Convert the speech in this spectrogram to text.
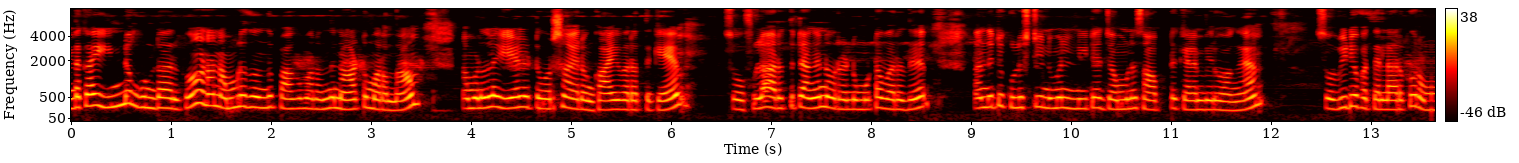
அந்த காய் இன்னும் குண்டாக இருக்கும். ஆனால் நம்மளது வந்து பாகு மரம் வந்து நாட்டு மரம் தான். நம்மளதில் ஏழு எட்டு வருஷம் ஆயிரும் காய் வரத்துக்கே ஸோ ஃபுல்லாக அறுத்துட்டாங்க இன்னும் ஒரு ரெண்டு மூட்டை வருது. வந்துட்டு குளிச்சுட்டு இனிமேல் நீட்டாக ஜம்முன்னு சாப்பிட்டு கிளம்பிடுவாங்க ஸோ வீடியோ பார்த்த எல்லாருக்கும் ரொம்ப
